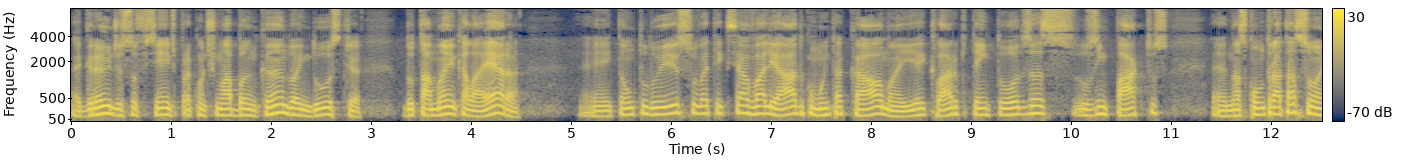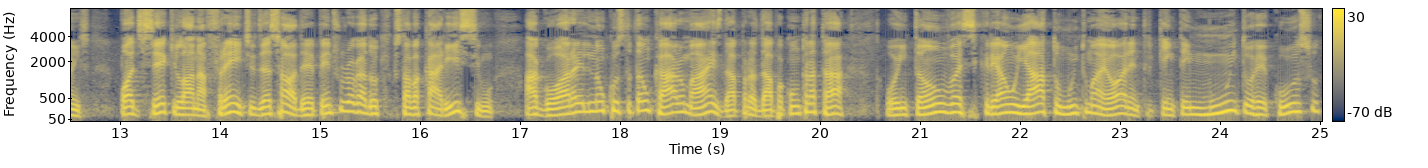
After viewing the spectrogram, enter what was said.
é, grande o suficiente para continuar bancando a indústria do tamanho que ela era? É, então, tudo isso vai ter que ser avaliado com muita calma e é claro que tem todos as, os impactos é, nas contratações. Pode ser que lá na frente, dizer assim, ó, de repente um jogador que custava caríssimo, agora ele não custa tão caro mais, dá para dá contratar. Ou então vai se criar um hiato muito maior entre quem tem muito recurso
